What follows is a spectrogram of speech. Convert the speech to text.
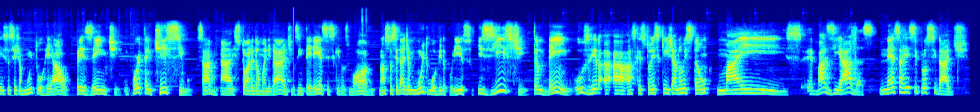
isso seja muito real, presente, importantíssimo, sabe? Na história da humanidade, os interesses que nos movem. Nossa sociedade é muito movida por isso. Existe também os, a, a, as questões que já não estão mais é, baseadas nessa reciprocidade.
